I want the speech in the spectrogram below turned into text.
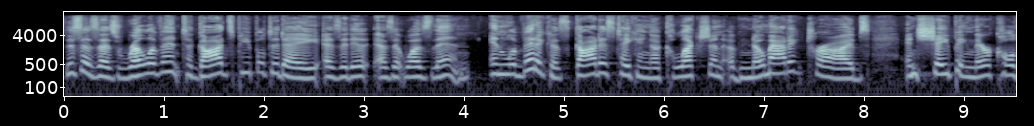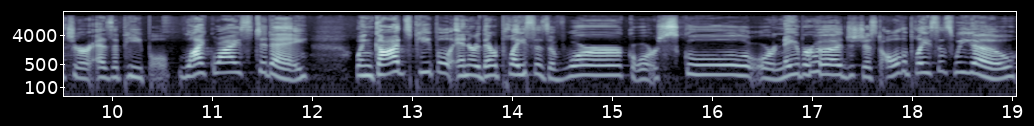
This is as relevant to God's people today as it, is, as it was then. In Leviticus, God is taking a collection of nomadic tribes and shaping their culture as a people. Likewise, today, when God's people enter their places of work or school or neighborhoods, just all the places we go,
